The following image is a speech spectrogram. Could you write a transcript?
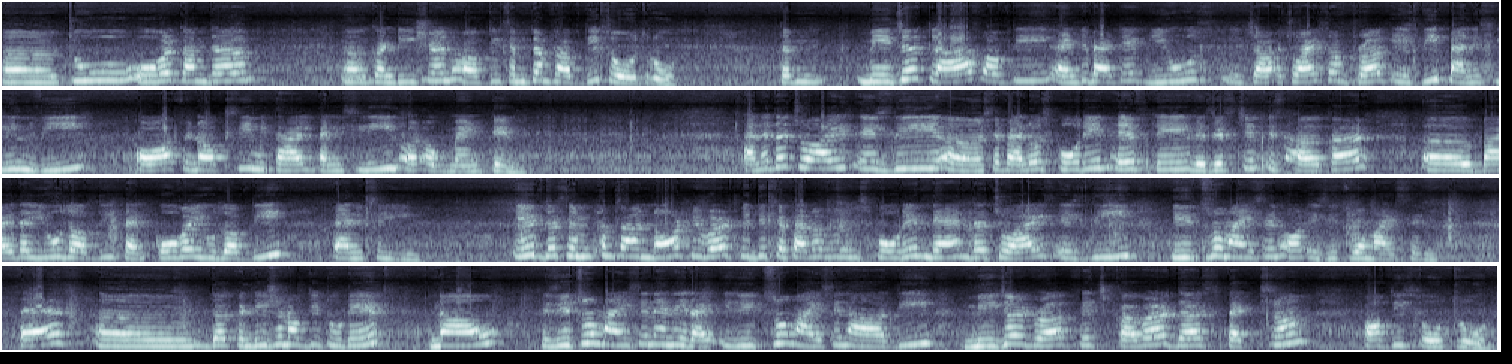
uh, to overcome the uh, condition of the symptoms of the sore throat. The major class of the antibiotic use cho- choice of drug is the penicillin V or phenoxymethyl penicillin or augmentin. Another choice is the uh, cephalosporin if the resistance is occur uh, by the use of the overuse of the penicillin. If the symptoms are not reversed with the cephalosporin, then the choice is the erythromycin or azithromycin. As uh, the condition of the today, now erythromycin and ery- erythromycin are the major drugs which cover the spectrum of the sore throat.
